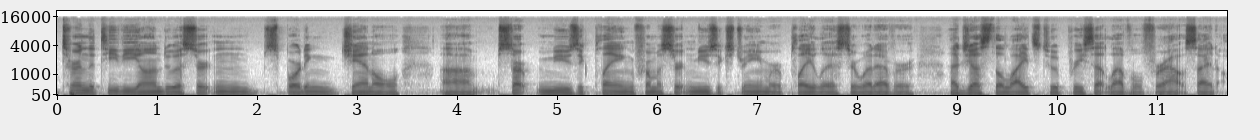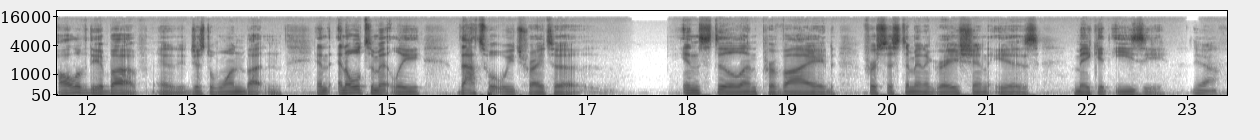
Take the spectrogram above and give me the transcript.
turn the TV on to a certain sporting channel, um, start music playing from a certain music stream or playlist or whatever, adjust the lights to a preset level for outside, all of the above, and just one button. And, and ultimately, that's what we try to instill and provide for system integration is make it easy. Yeah.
